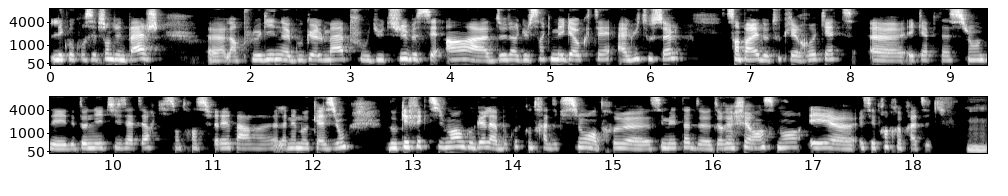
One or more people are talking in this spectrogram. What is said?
l'éco-conception d'une page. un plugin Google Maps ou YouTube, c'est 1 à 2,5 mégaoctets à lui tout seul sans parler de toutes les requêtes euh, et captations des, données utilisateurs qui sont transférées par euh, la même occasion. Donc effectivement, Google a beaucoup de contradictions entre euh, ses méthodes de, référencement et, ses propres pratiques. Mmh.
